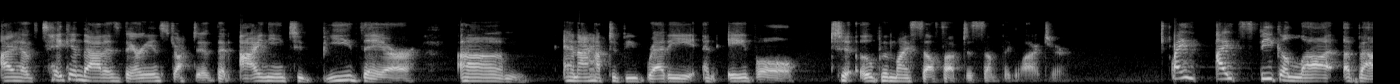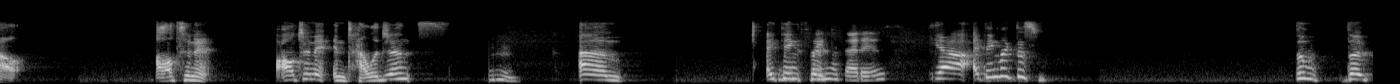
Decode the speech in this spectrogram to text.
I have taken that as very instructive that I need to be there um, and I have to be ready and able to open myself up to something larger. I I speak a lot about alternate alternate intelligence. Mm. Um, I think explain that, what that is. Yeah, I think like this the the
